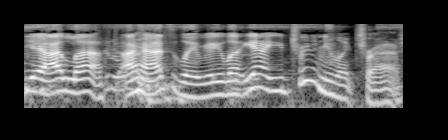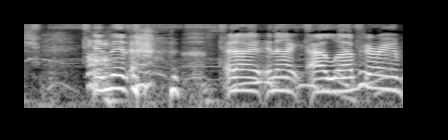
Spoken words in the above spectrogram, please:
Yeah, I left. I had to leave. You like, yeah, you treated me like trash. And then, and I and I I love here I am.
